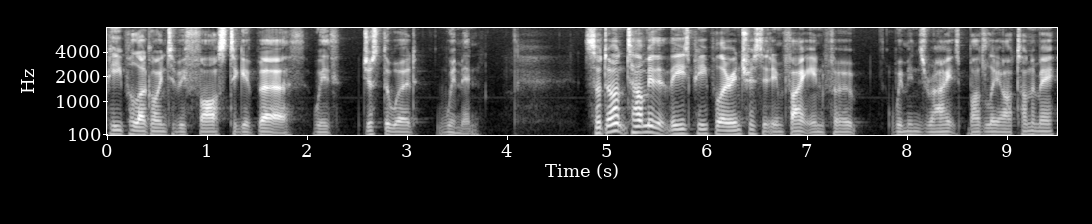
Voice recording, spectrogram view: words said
People are going to be forced to give birth with just the word women. So don't tell me that these people are interested in fighting for women's rights, bodily autonomy.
